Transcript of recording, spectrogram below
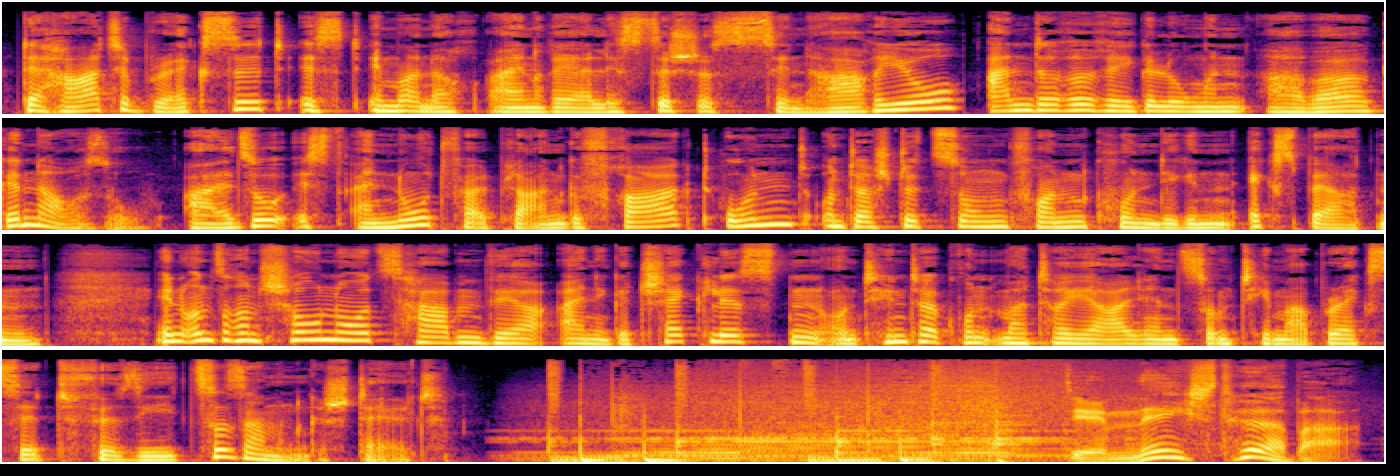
Der harte Brexit ist immer noch ein realistisches Szenario, andere Regelungen aber genauso. Also ist ein Notfallplan gefragt und Unterstützung von kundigen Experten. In unseren Shownotes haben wir einige Checklisten und Hintergrundmaterialien zum Thema Brexit für Sie zusammengestellt. Demnächst hörbar.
